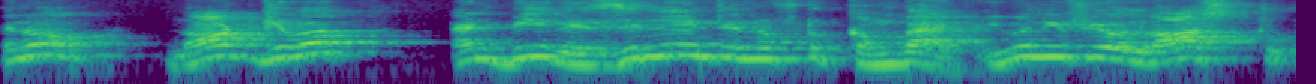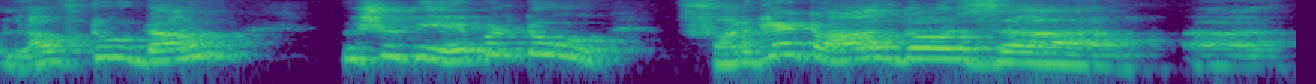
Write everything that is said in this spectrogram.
You know, not give up and be resilient enough to come back. Even if you're lost, love two down, you should be able to forget all those, uh, uh,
